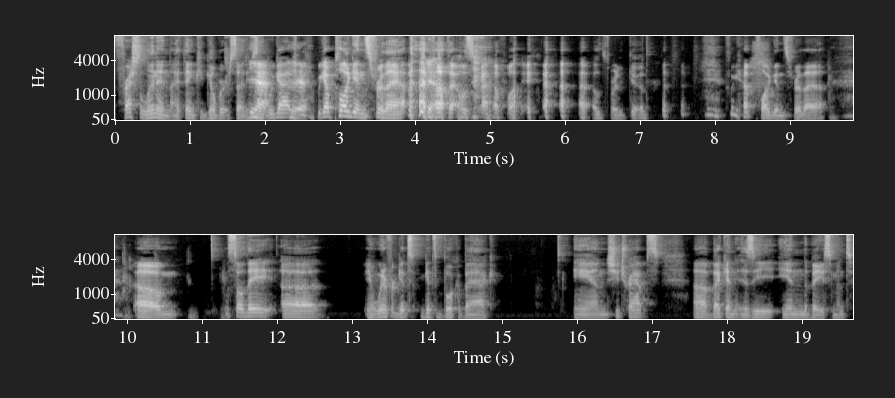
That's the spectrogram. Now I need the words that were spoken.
fresh linen. I think Gilbert said. He's Yeah, like, we got yeah. we got plugins for that. I Yeah. thought that was kind of funny. that was pretty good. we got plugins for that. Um, so they, uh, you know, Winifred gets gets book back, and she traps uh, Becca and Izzy in the basement,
